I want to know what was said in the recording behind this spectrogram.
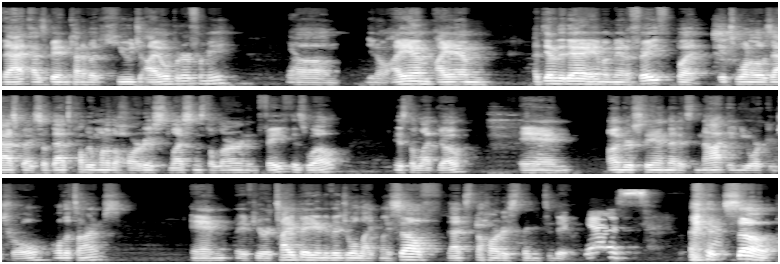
that has been kind of a huge eye opener for me. Yeah. Um, you know, I am, I am, at the end of the day, I am a man of faith, but it's one of those aspects of that's probably one of the hardest lessons to learn in faith as well is to let go and understand that it's not in your control all the times. And if you're a type A individual like myself, that's the hardest thing to do. Yes. Yeah. so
